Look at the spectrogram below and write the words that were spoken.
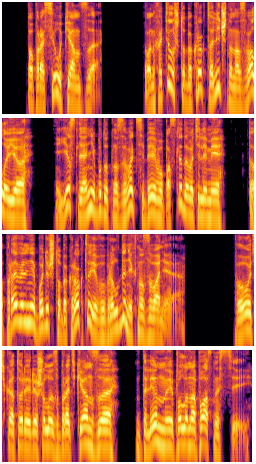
— попросил Кенза. Он хотел, чтобы Крокто лично назвал её. Если они будут называть себя его последователями, то правильнее будет, чтобы Крокто и выбрал для них название. Путь, который решил избрать Кенза, длинный и полон опасностей.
